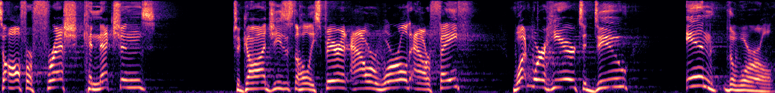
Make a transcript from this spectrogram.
to offer fresh connections to God, Jesus, the Holy Spirit, our world, our faith, what we're here to do in the world.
